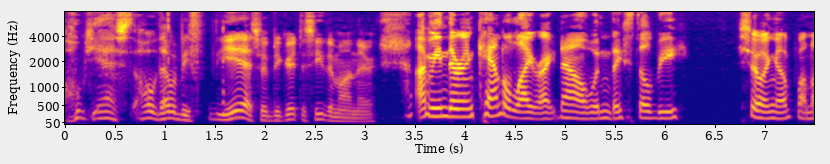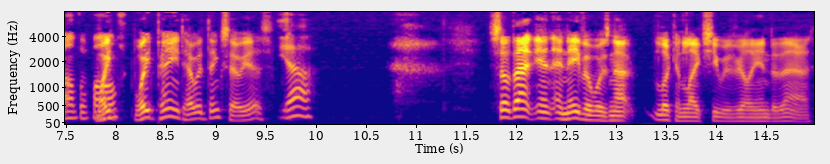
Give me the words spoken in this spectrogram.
Oh yes. Oh, that would be yes. It'd be great to see them on there. I mean, they're in candlelight right now. Wouldn't they still be showing up on all the White walls? white paint. I would think so. Yes. Yeah. So that and, and Ava was not looking like she was really into that.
